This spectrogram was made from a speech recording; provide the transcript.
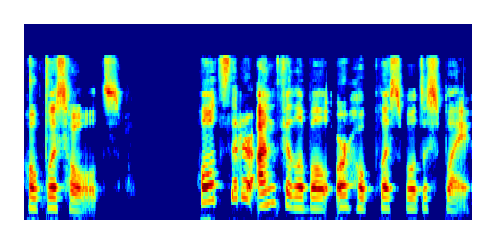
Hopeless holds. Holds that are unfillable or hopeless will display.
